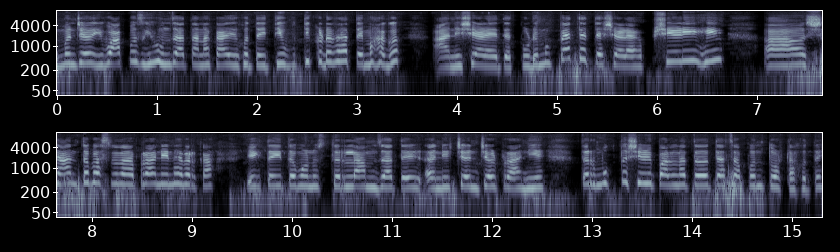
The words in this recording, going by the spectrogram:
म्हणजे वापस घेऊन जाताना काय होतंय ती तिकडं राहते महाग आणि शेळ्या येतात पुढे. मग प्यातात त्या शेळ्या. शेळी ही शांत बसणारा प्राणी नाही बरं का? एक तर इथं माणूस तर लांब जाते आणि चंचल प्राणी आहे. तर मुक्त शेळी पालनात त्याचा पण तोटा होते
